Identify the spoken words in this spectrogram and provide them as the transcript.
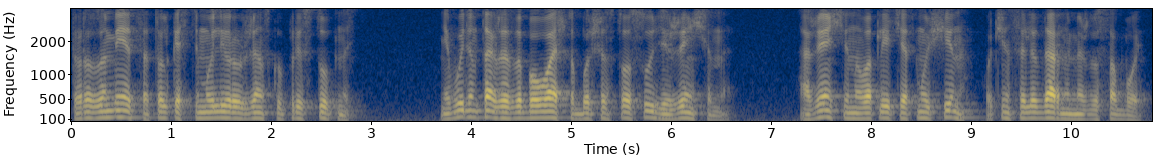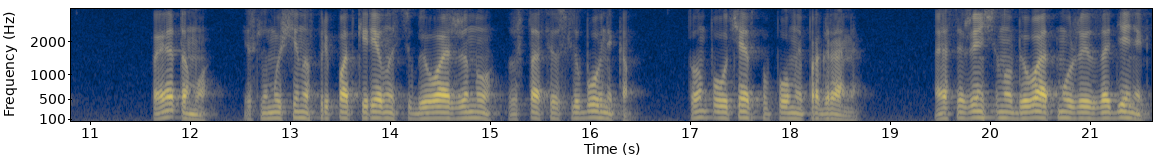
то, разумеется, только стимулирует женскую преступность. Не будем также забывать, что большинство судей – женщины, а женщины, в отличие от мужчин, очень солидарны между собой. Поэтому, если мужчина в припадке ревности убивает жену, застав ее с любовником, то он получает по полной программе. А если женщина убивает мужа из-за денег,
